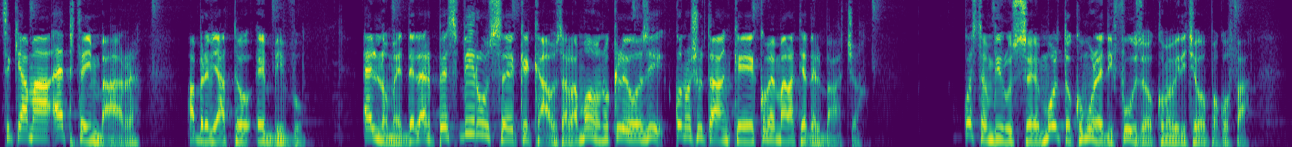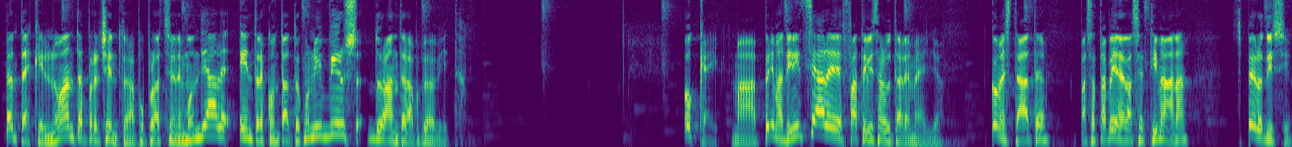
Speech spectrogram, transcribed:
Si chiama Epstein-Barr, abbreviato EBV. È il nome dell'herpes virus che causa la mononucleosi, conosciuta anche come malattia del bacio. Questo è un virus molto comune e diffuso, come vi dicevo poco fa, tant'è che il 90% della popolazione mondiale entra in contatto con il virus durante la propria vita. Ok, ma prima di iniziare fatevi salutare meglio. Come state? Passata bene la settimana? Spero di sì.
